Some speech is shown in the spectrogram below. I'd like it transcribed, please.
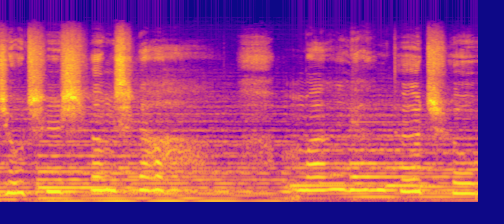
就只剩下满脸的皱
